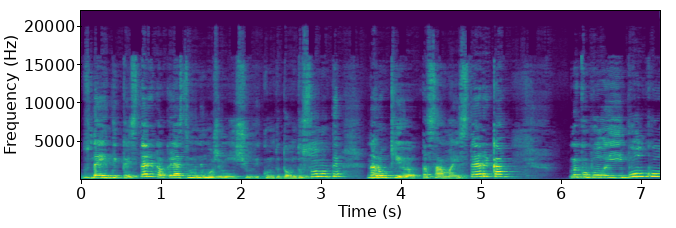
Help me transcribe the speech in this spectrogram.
в неї дика істерика в колясці, ми не можемо її з чоловіком додому досунути. На руки та сама істерика. Ми купили їй булку.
